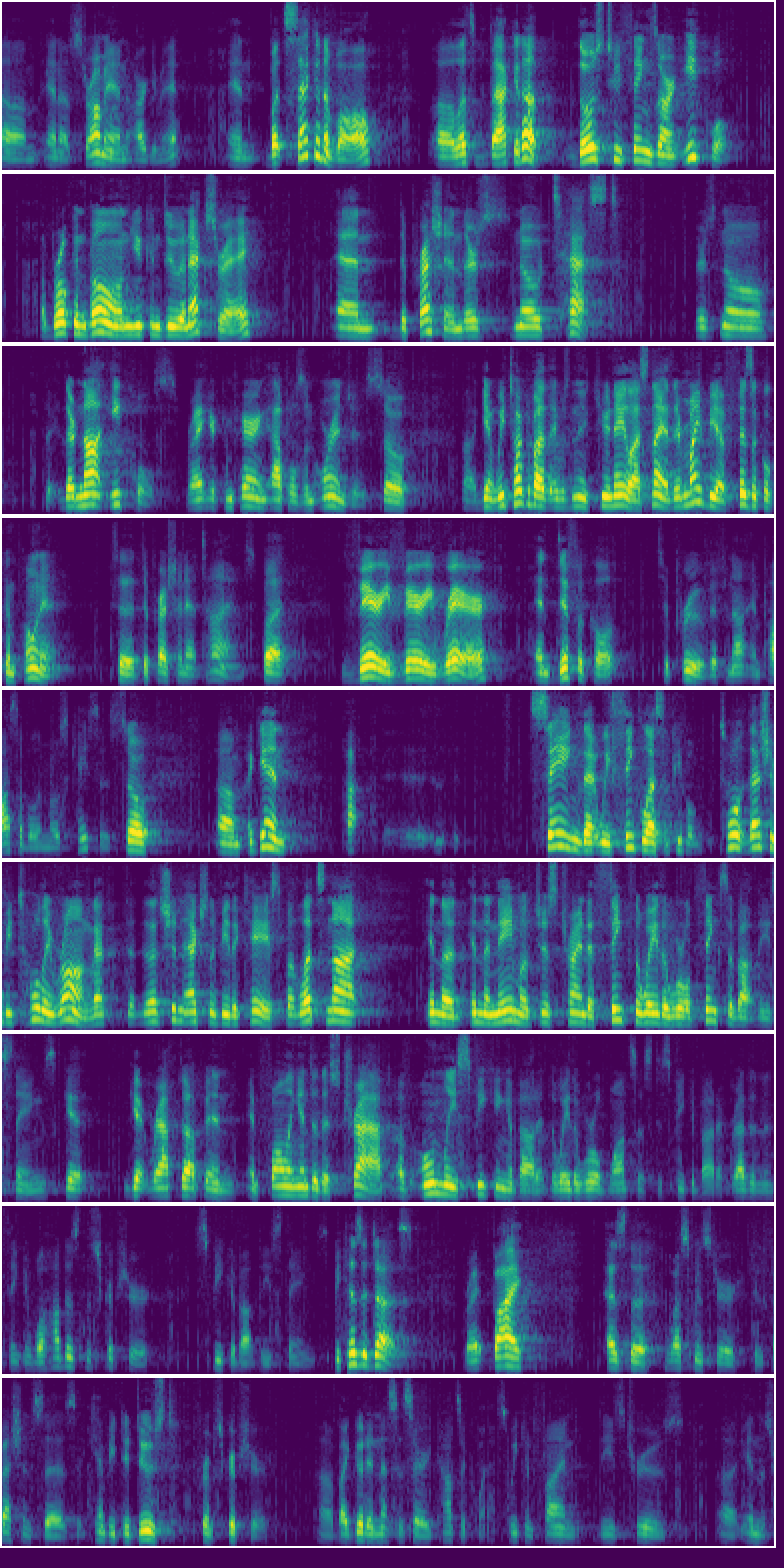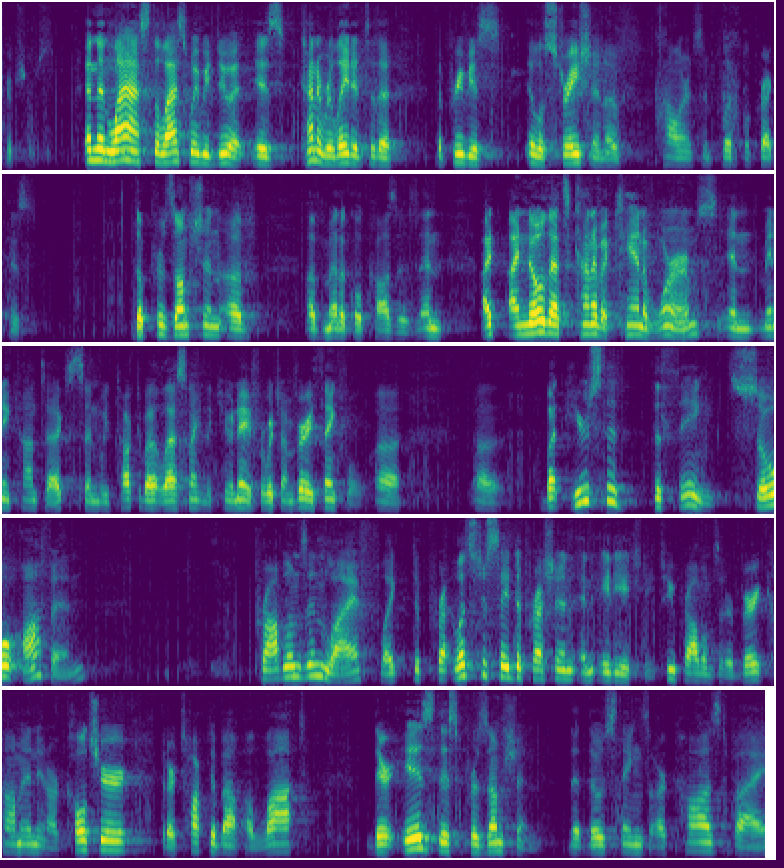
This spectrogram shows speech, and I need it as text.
um, and a straw man argument. And, but second of all, uh, let's back it up. Those two things aren't equal. A broken bone, you can do an x ray, and depression, there's no test. There's no, they're not equals, right? You're comparing apples and oranges. So, uh, again, we talked about it was in the Q&A last night. There might be a physical component to depression at times, but very, very rare and difficult to prove, if not impossible in most cases. So, um, again, saying that we think less of people, that should be totally wrong. That, that, that shouldn't actually be the case. But let's not, in the, in the name of just trying to think the way the world thinks about these things, get, get wrapped up in, in falling into this trap of only speaking about it the way the world wants us to speak about it, rather than thinking, well, how does the scripture speak about these things? Because it does, right? By, as the Westminster Confession says, it can be deduced from scripture uh, by good and necessary consequence. We can find these truths uh, in the scriptures. And then, last, the last way we do it is kind of related to the, the previous illustration of tolerance and political correctness the presumption of, of medical causes. And I, I know that's kind of a can of worms in many contexts, and we talked about it last night in the Q&A, for which I'm very thankful. Uh, uh, but here's the, the thing. So often, problems in life, like depre- let's just say depression and ADHD, two problems that are very common in our culture, that are talked about a lot. There is this presumption that those things are caused by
